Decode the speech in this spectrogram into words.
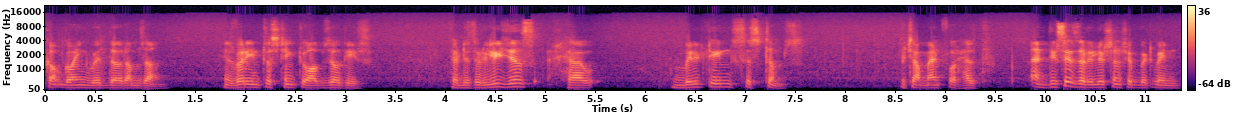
going with the Ramzan. It's very interesting to observe this, that these religions have built-in systems which are meant for health. And this is the relationship between,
